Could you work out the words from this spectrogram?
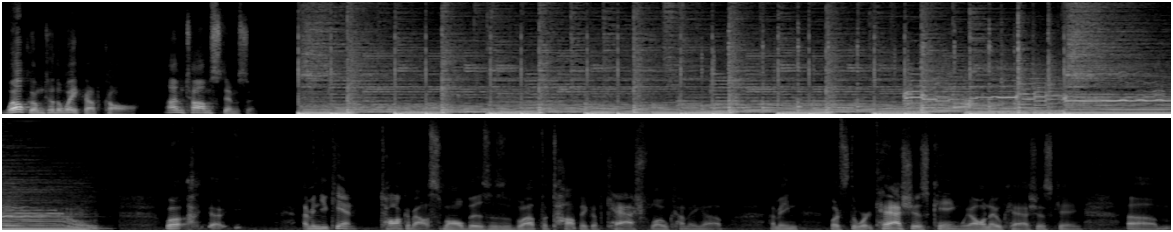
Welcome to the Wake Up Call. I'm Tom Stimson. Well, I mean, you can't talk about small businesses without the topic of cash flow coming up. I mean, what's the word? Cash is king. We all know cash is king. Um,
